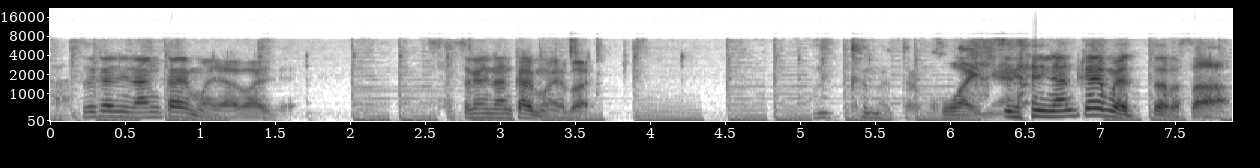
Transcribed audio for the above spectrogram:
さすがに何回もはやばいね。さすがに何回もはやばい。何回もやったら怖いさすね。がに何回もやったらさ、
